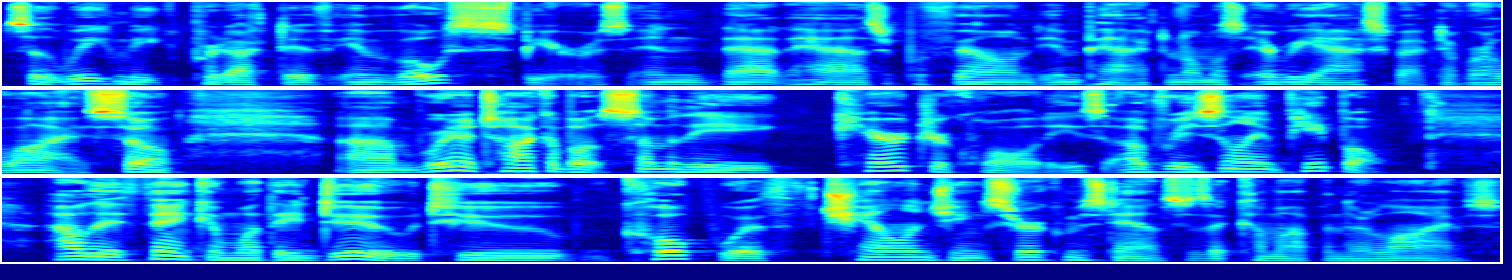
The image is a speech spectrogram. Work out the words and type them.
so that we can be productive in both spheres and that has a profound impact on almost every aspect of our lives. So um, we're going to talk about some of the character qualities of resilient people how they think and what they do to cope with challenging circumstances that come up in their lives.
